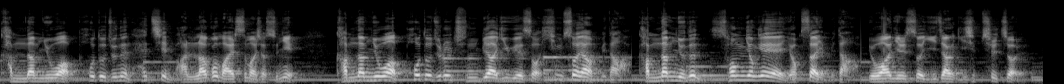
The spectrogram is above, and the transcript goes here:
감남유와 포도주는 해치 말라고 말씀하셨으니 감남유와 포도주를 준비하기 위해서 힘써야 합니다. 감남유는 성령의 역사입니다. 요한일서 2장 27절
